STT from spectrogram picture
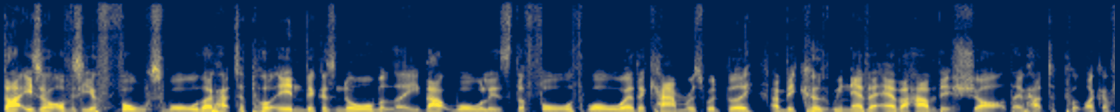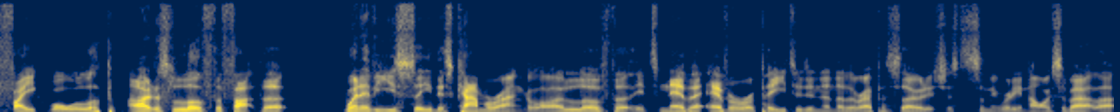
That is obviously a false wall they've had to put in because normally that wall is the fourth wall where the cameras would be. And because we never ever have this shot, they've had to put like a fake wall up. And I just love the fact that whenever you see this camera angle, I love that it's never ever repeated in another episode. It's just something really nice about that.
